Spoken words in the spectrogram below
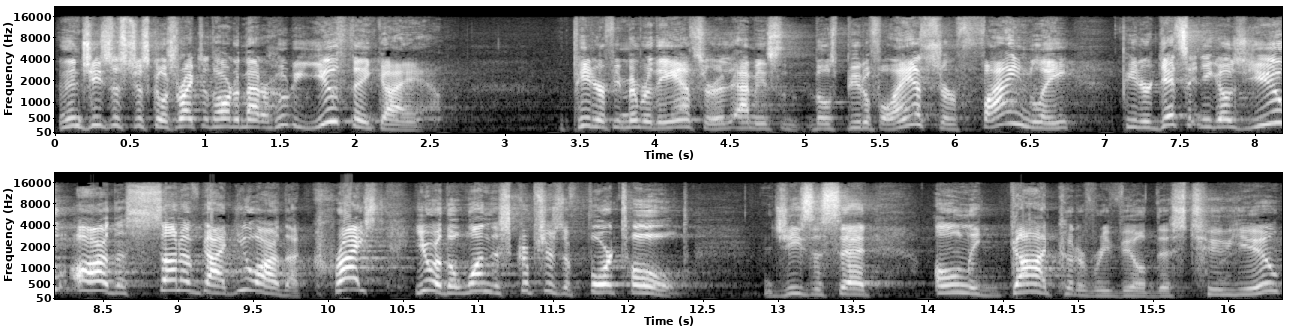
And then Jesus just goes right to the heart of the matter who do you think I am? Peter, if you remember the answer, I mean, it's the most beautiful answer. Finally, Peter gets it and he goes, You are the Son of God. You are the Christ. You are the one the scriptures have foretold. And Jesus said, Only God could have revealed this to you.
